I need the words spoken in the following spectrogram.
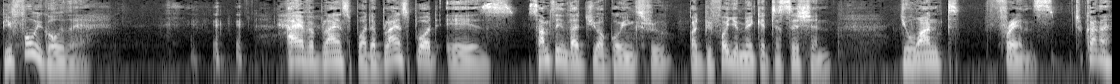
before we go there, I have a blind spot. A blind spot is something that you're going through, but before you make a decision, you want friends to kind of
